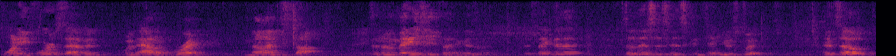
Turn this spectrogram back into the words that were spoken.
24 7 without a break, non-stop. It's an amazing thing, isn't it? To think of that? So this is his continuous witness. And so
